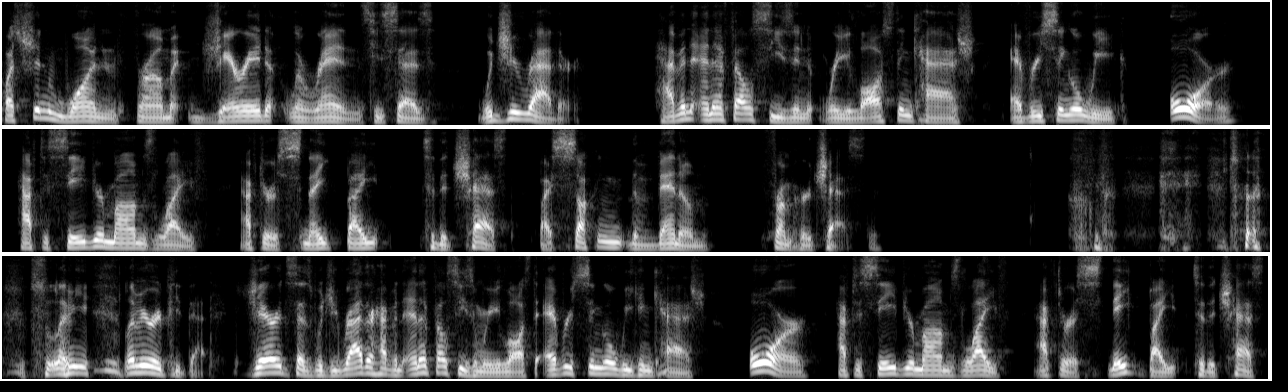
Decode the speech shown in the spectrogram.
Question one from Jared Lorenz. He says, Would you rather have an NFL season where you lost in cash every single week or have to save your mom's life after a snake bite to the chest by sucking the venom from her chest? let me let me repeat that. Jared says, "Would you rather have an NFL season where you lost every single week in cash or have to save your mom's life after a snake bite to the chest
